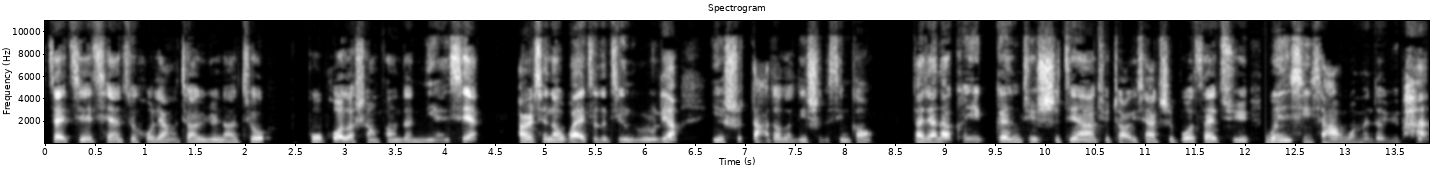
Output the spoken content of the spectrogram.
在节前最后两个交易日呢，就突破了上方的年线，而且呢，外资的净流入量也是达到了历史的新高。大家呢可以根据时间啊，去找一下直播，再去温习一下我们的预判，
